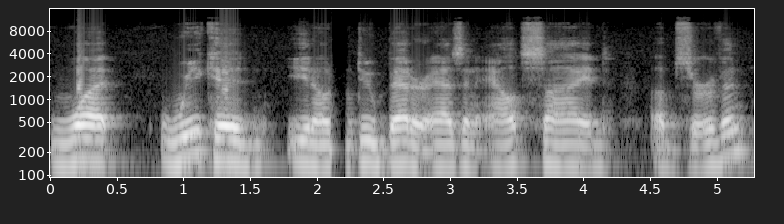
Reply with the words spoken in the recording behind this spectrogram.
what we could, you know, do better as an outside observant.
